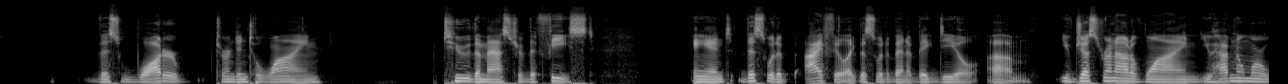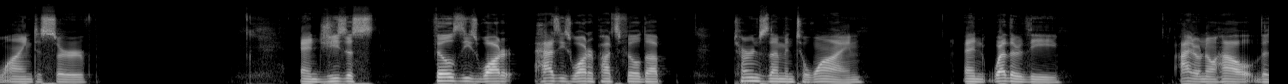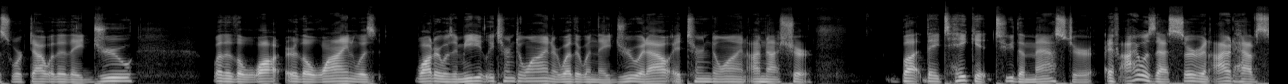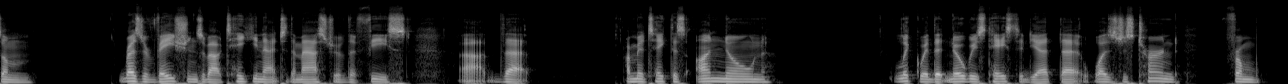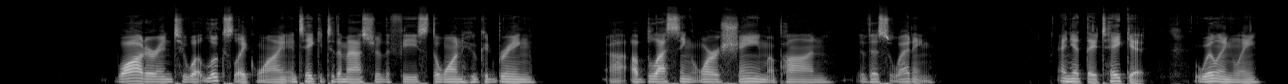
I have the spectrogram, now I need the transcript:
this water turned into wine to the master of the feast and this would have i feel like this would have been a big deal um, You've just run out of wine. You have no more wine to serve. And Jesus fills these water, has these water pots filled up, turns them into wine. And whether the, I don't know how this worked out, whether they drew, whether the water the wine was water was immediately turned to wine, or whether when they drew it out it turned to wine. I'm not sure. But they take it to the master. If I was that servant, I would have some reservations about taking that to the master of the feast. Uh, that I'm going to take this unknown liquid that nobody's tasted yet, that was just turned from water into what looks like wine, and take it to the master of the feast, the one who could bring uh, a blessing or a shame upon this wedding. And yet they take it willingly.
